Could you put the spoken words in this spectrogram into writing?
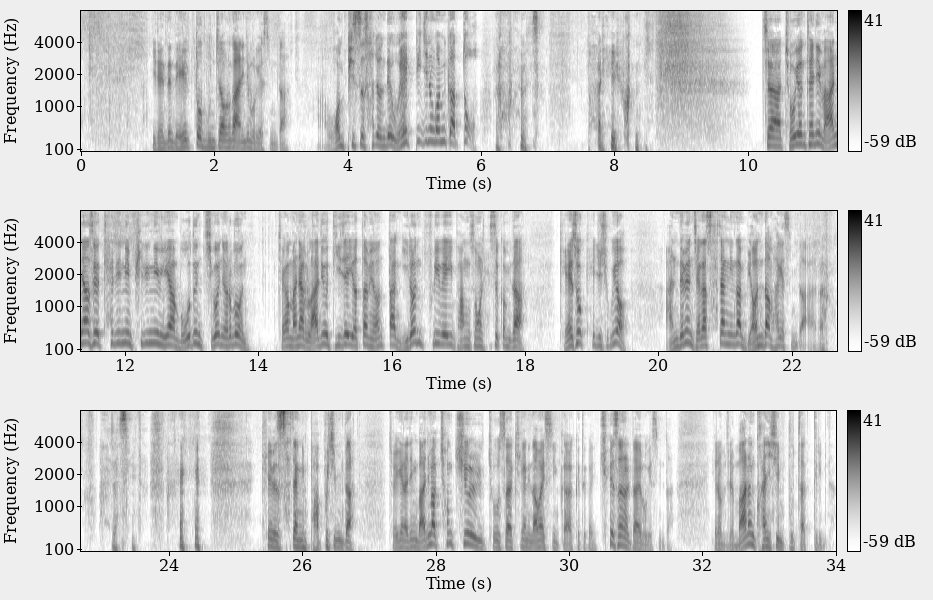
이랬는데 내일 또 문자 오는 거 아닌지 모르겠습니다. 아, 원피스 사줬는데 왜 삐지는 겁니까 또? 라고 하면서 8265님. 자, 조현태님, 안녕하세요. 테디님, 피디님 이하 모든 직원 여러분. 제가 만약 라디오 DJ였다면 딱 이런 프리웨이 방송을 했을 겁니다. 계속 해주시고요. 안 되면 제가 사장님과 면담하겠습니다. 라고 하셨습니다. KBS 사장님 바쁘십니다. 저에게는 아직 마지막 청취율 조사 기간이 남아있으니까 그때까지 최선을 다해보겠습니다. 여러분들의 많은 관심 부탁드립니다.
